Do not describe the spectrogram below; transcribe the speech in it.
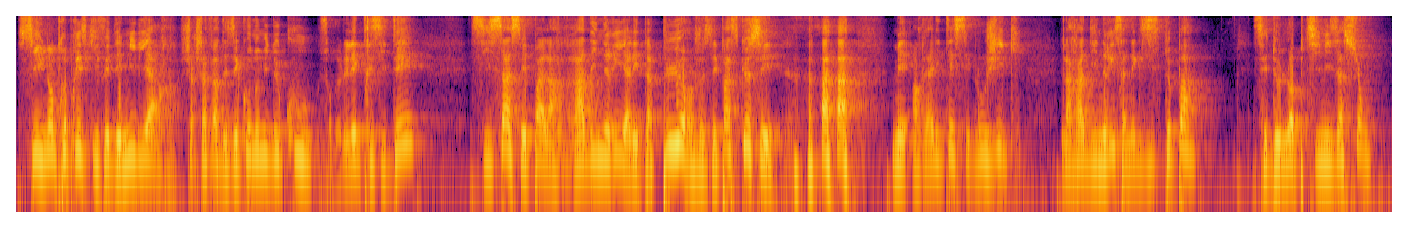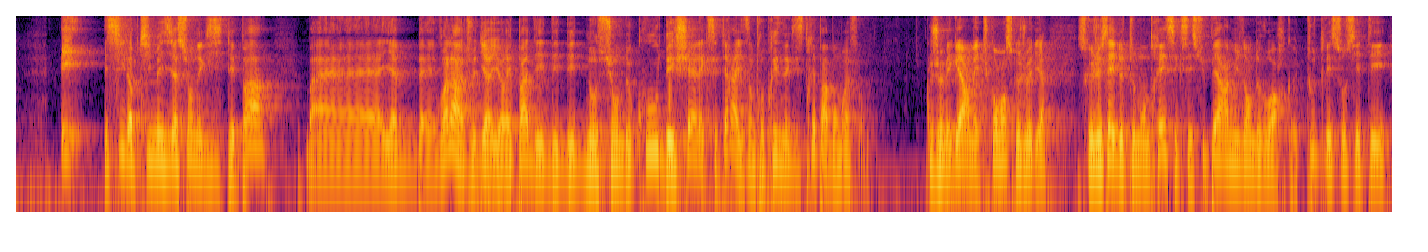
si une entreprise qui fait des milliards cherche à faire des économies de coûts sur de l'électricité, si ça, c'est pas la radinerie à l'état pur, je sais pas ce que c'est. Mais en réalité, c'est logique. La radinerie, ça n'existe pas. C'est de l'optimisation. Et si l'optimisation n'existait pas, ben, y a, ben, voilà, je veux dire, il n'y aurait pas des, notions de coût, d'échelle, etc. Les entreprises n'existeraient pas. Bon, bref, je m'égare, mais tu comprends ce que je veux dire. Ce que j'essaye de te montrer, c'est que c'est super amusant de voir que toutes les sociétés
